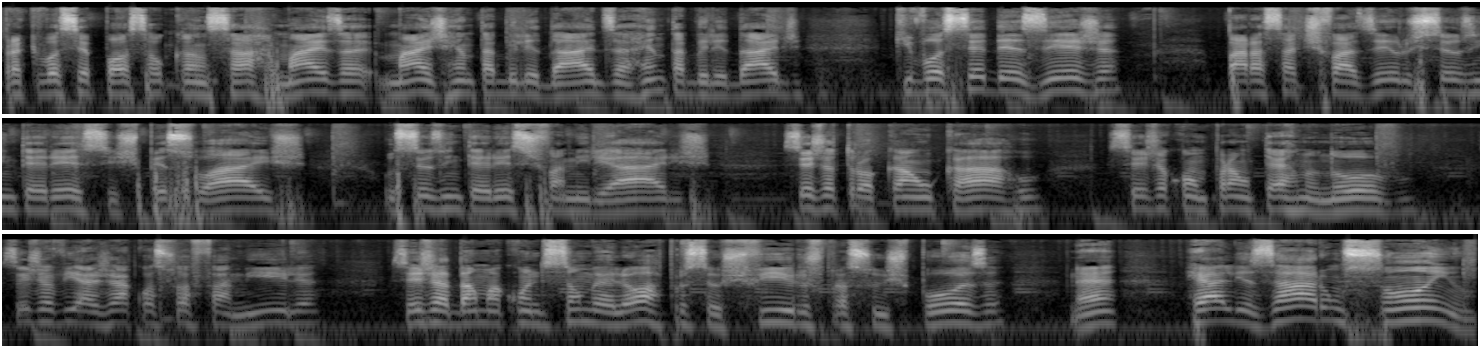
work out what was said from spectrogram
para que você possa alcançar mais, mais rentabilidades, a rentabilidade que você deseja para satisfazer os seus interesses pessoais, os seus interesses familiares, seja trocar um carro, seja comprar um terno novo, seja viajar com a sua família, seja dar uma condição melhor para os seus filhos, para sua esposa, né? realizar um sonho.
